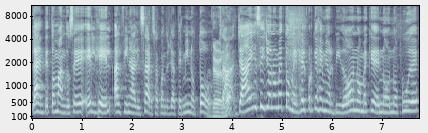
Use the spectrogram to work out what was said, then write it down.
la gente tomándose el gel al finalizar, o sea, cuando ya terminó todo. o sea, ya ahí sí yo no me tomé el gel porque se me olvidó, no me quedé, no, no pude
